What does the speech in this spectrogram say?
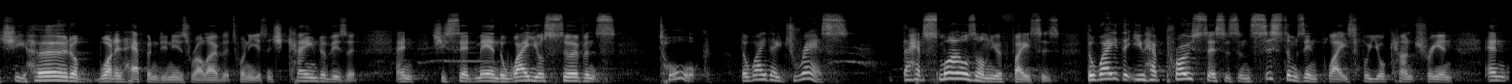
she heard of what had happened in Israel over the 20 years, and she came to visit. And she said, Man, the way your servants talk, the way they dress, they have smiles on your faces. The way that you have processes and systems in place for your country. And, and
